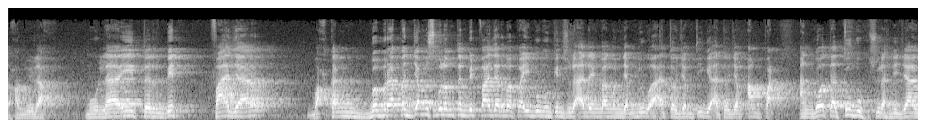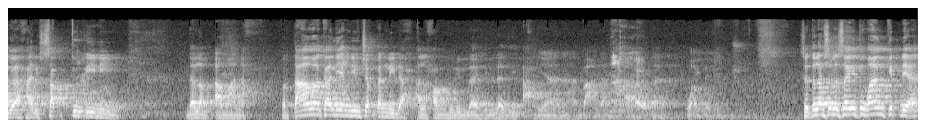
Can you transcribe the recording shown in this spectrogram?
Alhamdulillah. Mulai terbit fajar bahkan beberapa jam sebelum terbit fajar Bapak Ibu mungkin sudah ada yang bangun jam 2 atau jam 3 atau jam 4 anggota tubuh sudah dijaga hari Sabtu ini dalam amanah. Pertama kali yang diucapkan lidah alhamdulillahillazi ahyana ba'da amatana wa ilaihi setelah selesai itu bangkit dia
